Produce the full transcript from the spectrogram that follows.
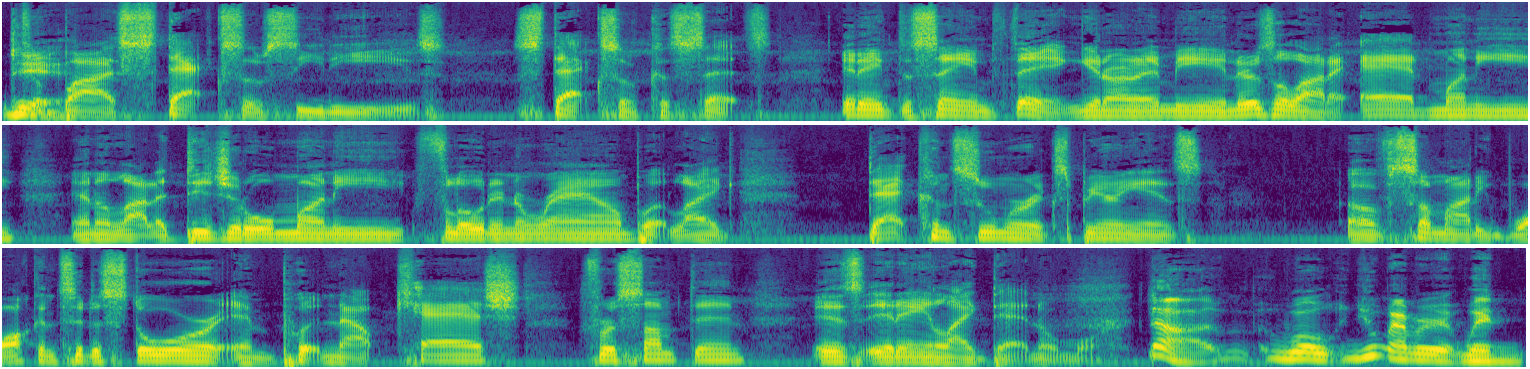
Yeah. to buy stacks of cds stacks of cassettes it ain't the same thing you know what i mean? There's a lot of ad money and a lot of digital money floating around but like that consumer experience of somebody walking to the store and putting out cash for something is it ain't like that no more. No, well, you remember when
